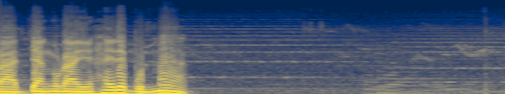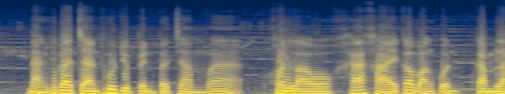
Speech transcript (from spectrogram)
บาตรอย่างไรให้ได้บุญมากดังที่พระอาจารย์พูดอยู่เป็นประจำว่า คนเราค้าขายก็หวังผลกำไร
